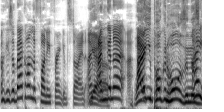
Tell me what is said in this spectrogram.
Okay, so back on the funny Frankenstein. I, Yeah. I'm gonna. Why I, are you poking holes in this I-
